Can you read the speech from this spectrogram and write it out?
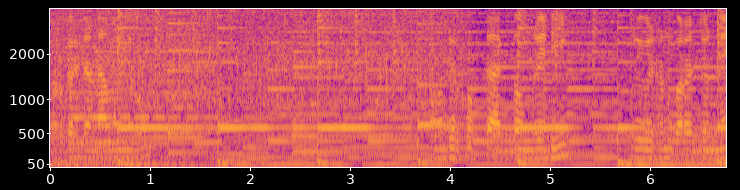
তরকারিটা নামিয়ে নেব আমাদের কোপ্তা একদম রেডি পরিবেশন করার জন্যে।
